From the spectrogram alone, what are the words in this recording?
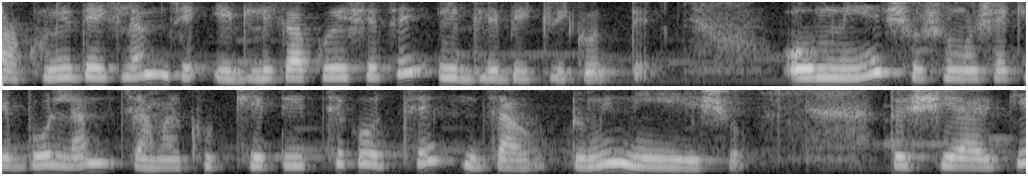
তখনই দেখলাম যে ইডলি কাকু এসেছে ইডলি বিক্রি করতে। ওম নিয়ে শ্বশুরমশাইকে বললাম যে, আমার খুব খেতে ইচ্ছে করছে, যাও তুমি নিয়ে এসো। তো সে আর কি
